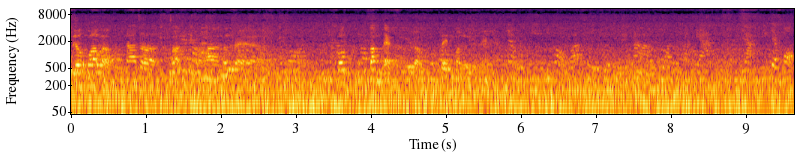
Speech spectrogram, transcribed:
เลือกว่าแบบน่าจะจัดเต็มาตั้งแต่ก็ตั้งแต่เคยแบบเต้นมาเลยอะไรอย่างเงี้ย อย่างเมื่อกี้ที่บอกว่าคืออ่าตัวอันเนี้ยอยากที่จะบอก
